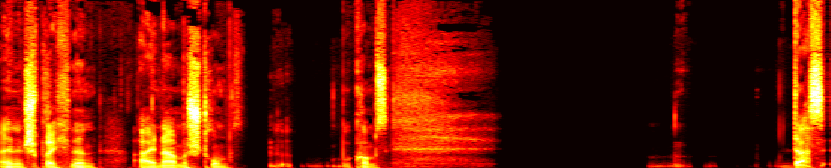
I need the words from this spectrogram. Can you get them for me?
einen entsprechenden Einnahmestrom äh, bekommst. Das,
